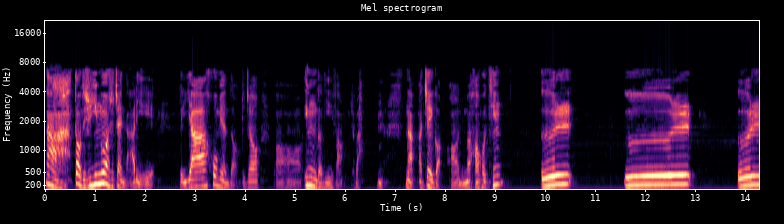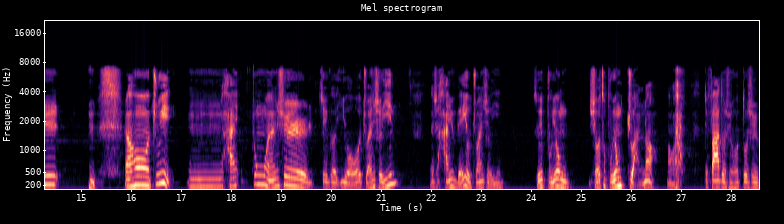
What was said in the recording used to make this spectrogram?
那到底是音腭是在哪里？得压后面的比较啊硬的地方，是吧？嗯，那啊这个啊你们好好听，呃呃呃，嗯，然后注意，嗯，还中文是这个有转舌音，但是韩语没有转舌音，所以不用舌头不用转了。哦，这发的时候都是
